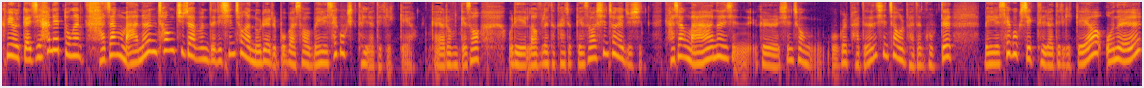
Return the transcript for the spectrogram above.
금요일까지 한 해 동안 가장 많은 청취자분들이 신청한 노래를 뽑아서 매일 세 곡씩 들려드릴게요. 그러니까 여러분께서 우리 러브레터 가족께서 신청해 주신 가장 많은 신, 그 신청곡을 받은 신청을 받은 곡들 매일 세 곡씩 들려드릴게요. 오늘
